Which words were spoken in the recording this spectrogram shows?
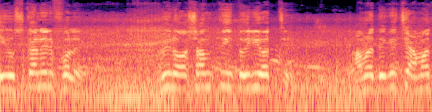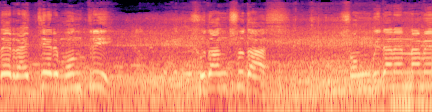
এই উস্কানির ফলে বিভিন্ন অশান্তি তৈরি হচ্ছে। আমরা দেখেছি আমাদের রাজ্যের মন্ত্রী সুধাংশু দাস সংবিধানের নামে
